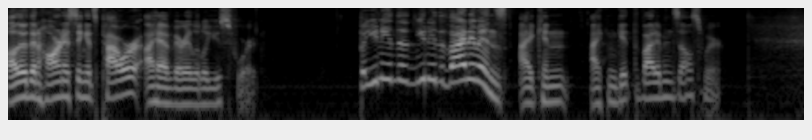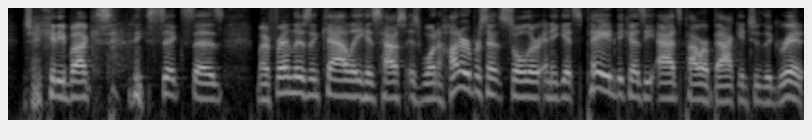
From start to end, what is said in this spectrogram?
Other than harnessing its power, I have very little use for it. But you need the you need the vitamins. I can I can get the vitamins elsewhere. Kitty Buck 76 says, My friend lives in Cali. His house is 100% solar and he gets paid because he adds power back into the grid.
